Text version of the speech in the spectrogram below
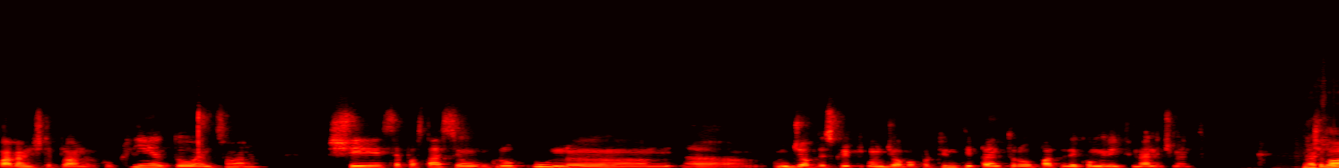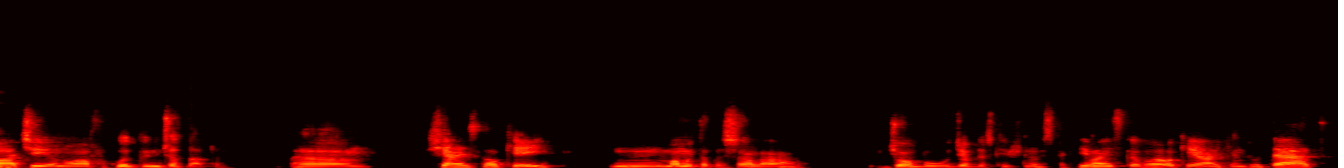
aveam niște planuri cu clientul, and so on, și se postase un grup, un, uh, un job description, un job opportunity pentru partea de community management. Okay. Ceva ce eu nu am făcut niciodată. Uh, și am zis că ok, m-am uitat așa la jobul, job description respectiv, am zis că, ok, I can do that,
